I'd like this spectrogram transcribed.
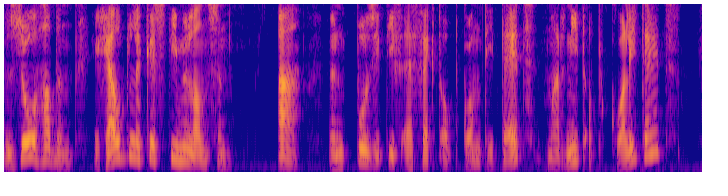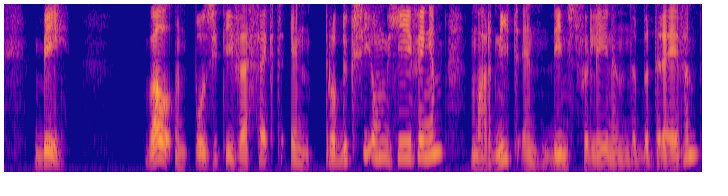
Zo hadden geldelijke stimulansen a. een positief effect op kwantiteit, maar niet op kwaliteit. b wel een positief effect in productieomgevingen, maar niet in dienstverlenende bedrijven.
